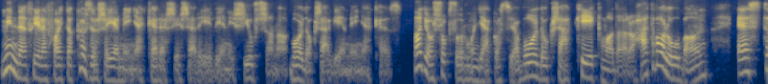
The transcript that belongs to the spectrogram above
mindenféle fajta közös élmények keresése révén is jussanak boldogságélményekhez. Nagyon sokszor mondják azt, hogy a boldogság kék madara. Hát valóban, ezt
